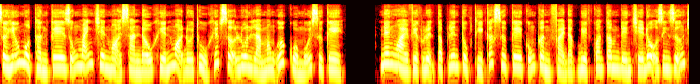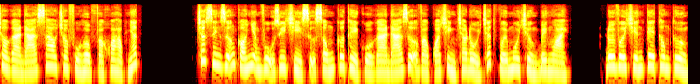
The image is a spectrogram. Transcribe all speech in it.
Sở hữu một thần kê dũng mãnh trên mọi sàn đấu khiến mọi đối thủ khiếp sợ luôn là mong ước của mỗi sư kê. Nên ngoài việc luyện tập liên tục thì các sư kê cũng cần phải đặc biệt quan tâm đến chế độ dinh dưỡng cho gà đá sao cho phù hợp và khoa học nhất. Chất dinh dưỡng có nhiệm vụ duy trì sự sống cơ thể của gà đá dựa vào quá trình trao đổi chất với môi trường bên ngoài. Đối với chiến kê thông thường,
